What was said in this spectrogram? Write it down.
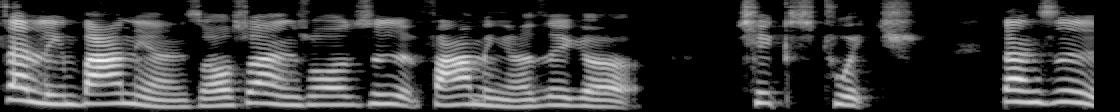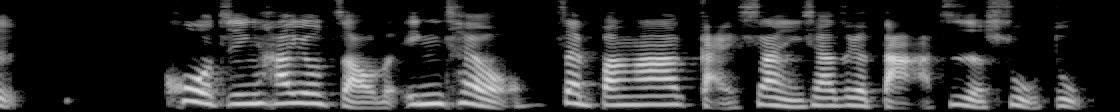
在零八年的时候，虽然说是发明了这个 Chick Switch，但是霍金他又找了 Intel 再帮他改善一下这个打字的速度。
